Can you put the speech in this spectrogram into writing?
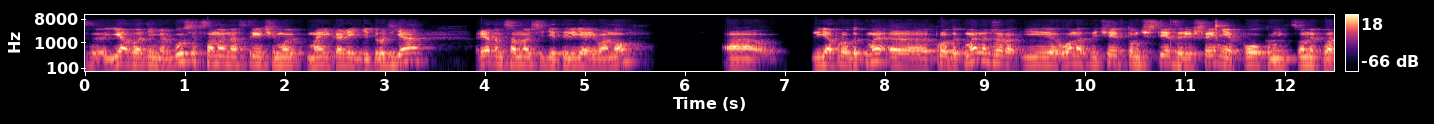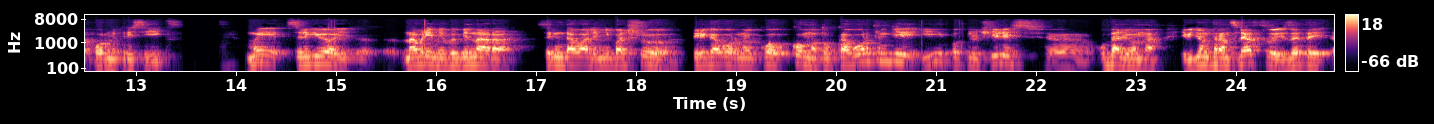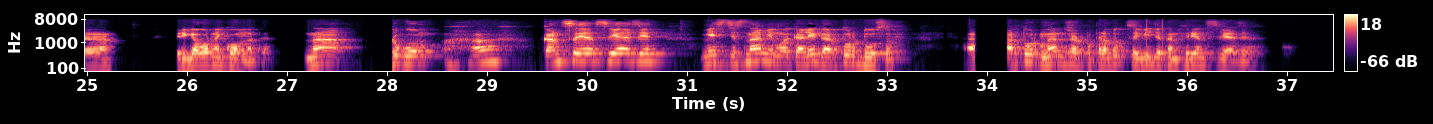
Я Владимир Гусев, со мной на встрече мой, мои коллеги и друзья. Рядом со мной сидит Илья Иванов. А, Илья продукт-менеджер, и он отвечает в том числе за решение по коммуникационной платформе 3CX. Мы с Ильей э, на время вебинара сарендовали небольшую переговорную комнату в коворкинге и подключились э, удаленно. И ведем трансляцию из этой э, переговорной комнаты. На другом э, конце связи вместе с нами мой коллега Артур Дусов. Артур – менеджер по продукции видеоконференц-связи.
